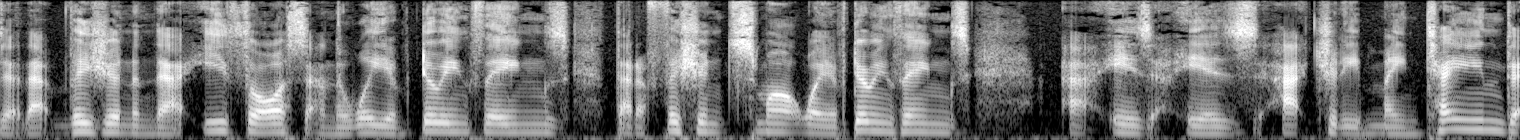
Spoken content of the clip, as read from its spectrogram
uh, that vision and that ethos and the way of doing things, that efficient, smart way of doing things, uh, is is actually maintained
